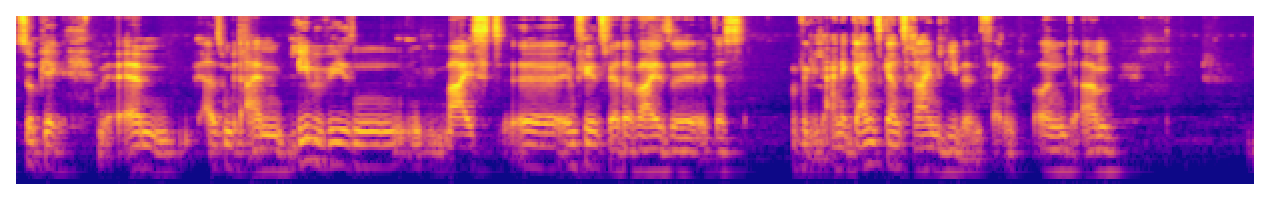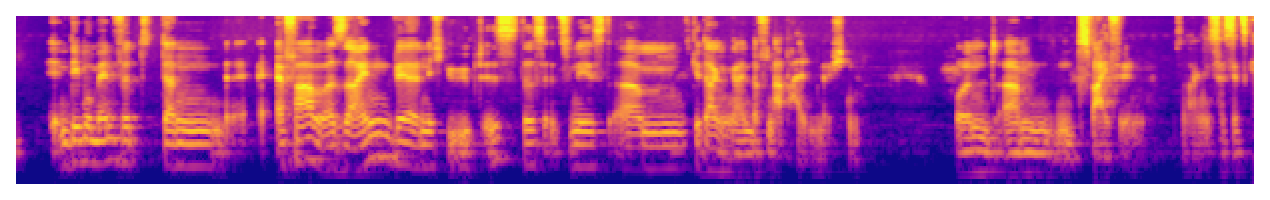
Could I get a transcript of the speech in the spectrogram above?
Subjekt, ähm, also mit einem Lebewesen meist äh, empfehlenswerterweise, das wirklich eine ganz, ganz reine Liebe empfängt. Und ähm, in dem Moment wird dann erfahrbar sein, wer nicht geübt ist, dass zunächst ähm, Gedanken einen davon abhalten möchten und ähm, zweifeln. Sagen, ist das jetzt,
